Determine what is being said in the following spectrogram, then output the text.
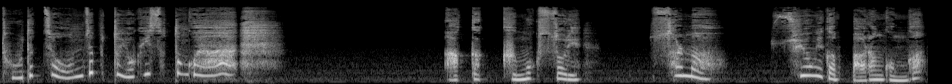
도대체 언제부터 여기 있었던 거야? 아까 그 목소리, 설마 수영이가 말한 건가?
